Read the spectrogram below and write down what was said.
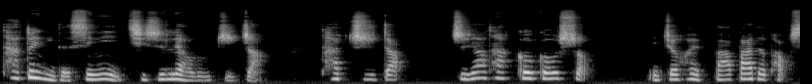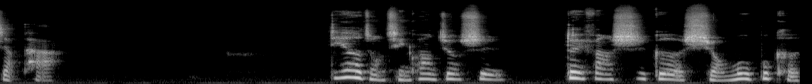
他对你的心意其实了如指掌，他知道只要他勾勾手，你就会巴巴的跑向他。第二种情况就是。对方是个朽木不可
